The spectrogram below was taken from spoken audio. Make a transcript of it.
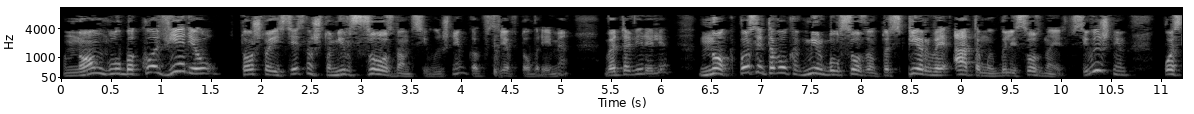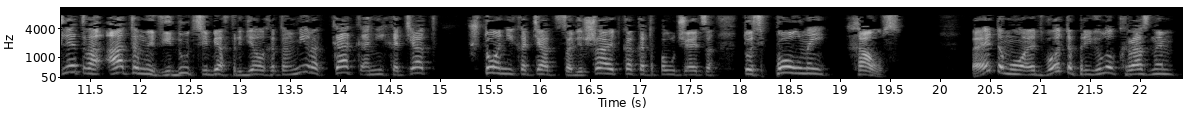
но он глубоко верил в то, что, естественно, что мир создан Всевышним, как все в то время в это верили. Но после того, как мир был создан, то есть первые атомы были созданы Всевышним, после этого атомы ведут себя в пределах этого мира, как они хотят, что они хотят, совершают, как это получается. То есть полный хаос. Поэтому это привело к разным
